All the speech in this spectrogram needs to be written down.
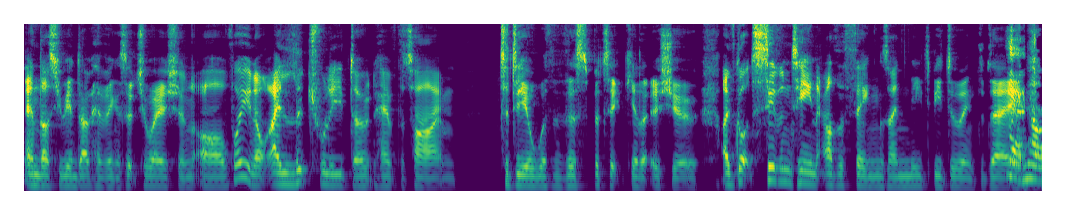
And thus, you end up having a situation of, well, you know, I literally don't have the time to deal with this particular issue. I've got 17 other things I need to be doing today. Yeah, no,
